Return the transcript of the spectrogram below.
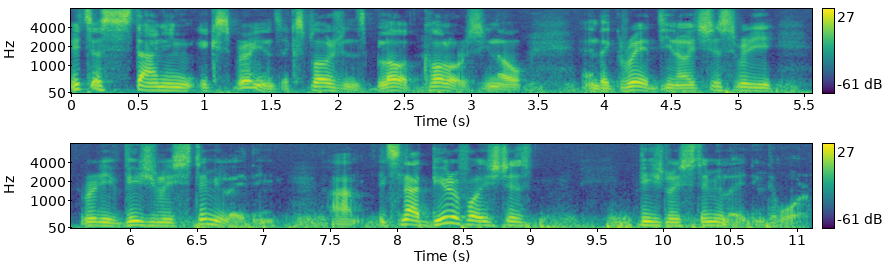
it's a stunning experience: explosions, blood, colors, you know, and the grid. You know, it's just really, really visually stimulating. Um, it's not beautiful; it's just visually stimulating the war.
